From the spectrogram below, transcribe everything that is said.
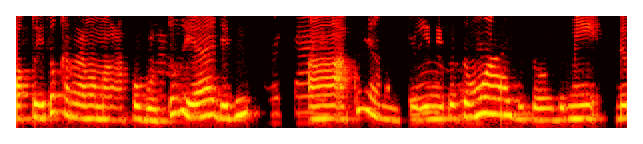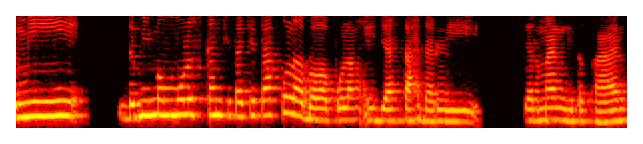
waktu itu karena memang aku butuh ya jadi uh, aku yang ngelakuin itu semua gitu. Demi demi demi memuluskan cita-citaku lah bawa pulang ijazah dari Jerman gitu kan.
